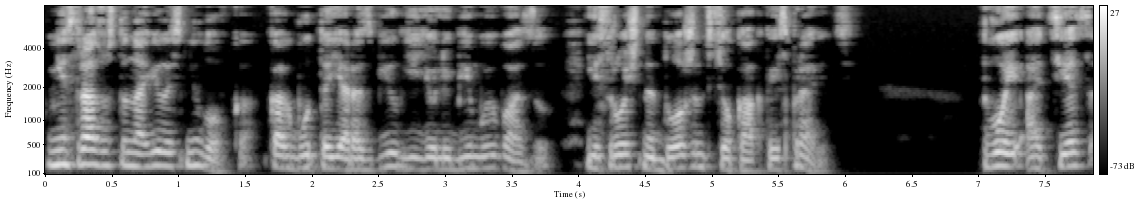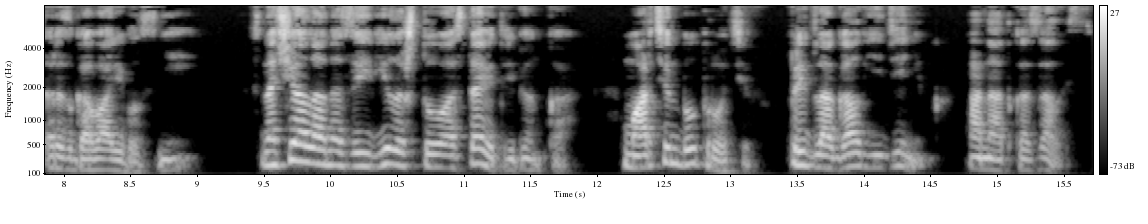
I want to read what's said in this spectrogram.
Мне сразу становилось неловко, как будто я разбил ее любимую вазу и срочно должен все как-то исправить. Твой отец разговаривал с ней. Сначала она заявила, что оставит ребенка. Мартин был против, предлагал ей денег. Она отказалась.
